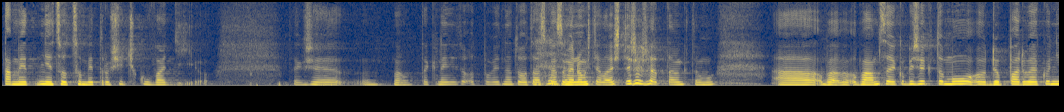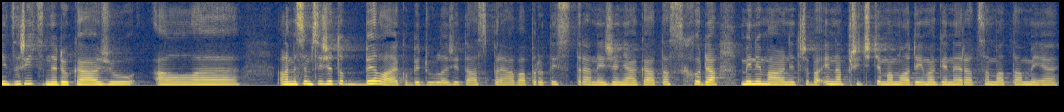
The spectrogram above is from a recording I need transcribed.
tam je něco, co mi trošičku vadí. Jo. Takže, no, tak není to odpověď na tu otázku, já jsem jenom chtěla ještě dodat tam k tomu. A obávám se, jakoby, že k tomu dopadu jako nic říct nedokážu, ale, ale myslím si, že to byla jakoby, důležitá zpráva pro ty strany, že nějaká ta schoda minimálně třeba i napříč těma mladýma generacema tam je.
